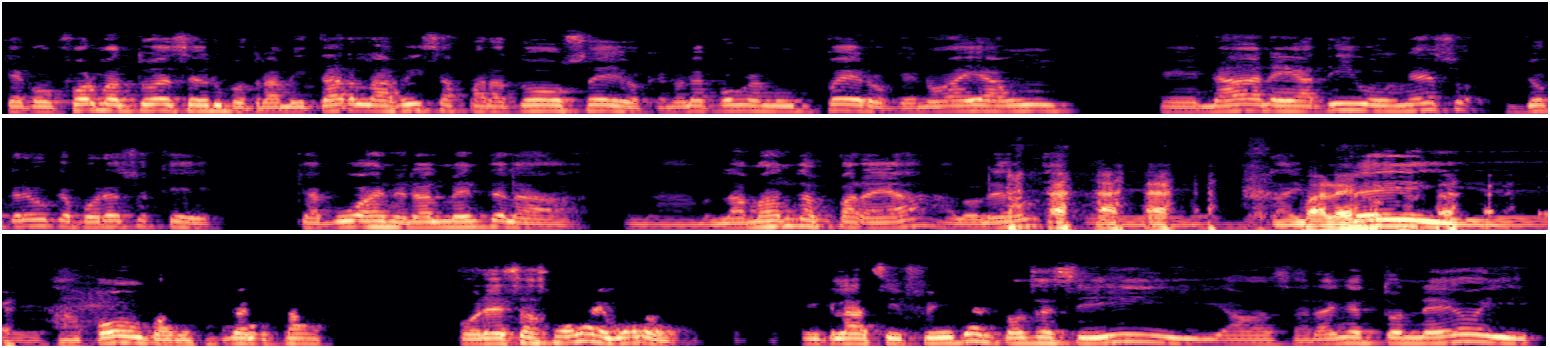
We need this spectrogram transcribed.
que conforman todo ese grupo, tramitar las visas para todos ellos, que no le pongan un pero, que no haya un eh, nada negativo en eso. Yo creo que por eso es que, que a Cuba generalmente la, la, mandan para allá, a lo lejos. Eh, Taipei, eh, Japón, cuando está organizado por esa zona, y bueno, si clasifica, entonces sí avanzará en el torneo y,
